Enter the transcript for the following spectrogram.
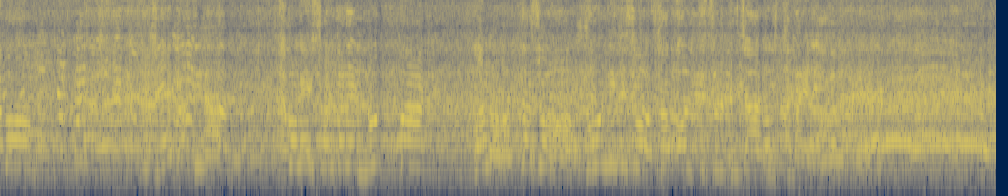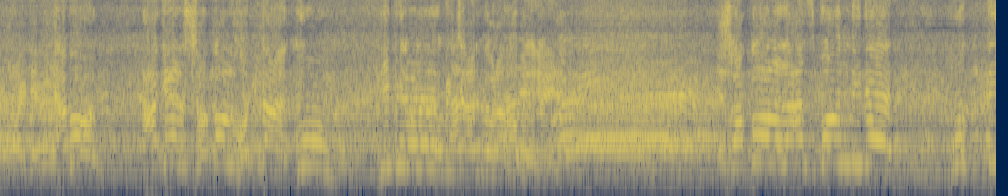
এবং শেখ হাসিনার এবং এই সরকারের লুটপাট, গণহত্যা সহ দুর্নীতি সহ সকল কিছুর বিচার নিশ্চিত। এবং আগের সকল হত্যা, গুম, নিপীড়নের বিচার করা হবে সকল রাজবন্দীদের মুক্তি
